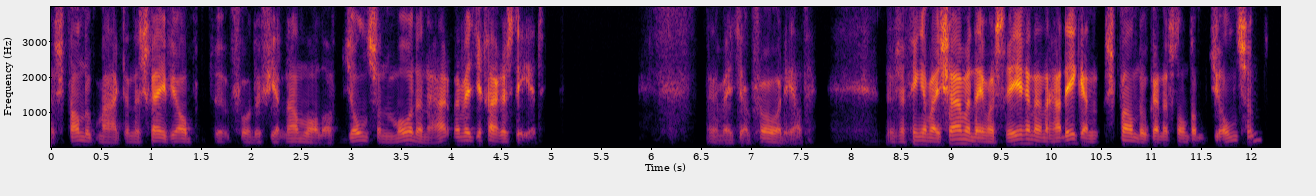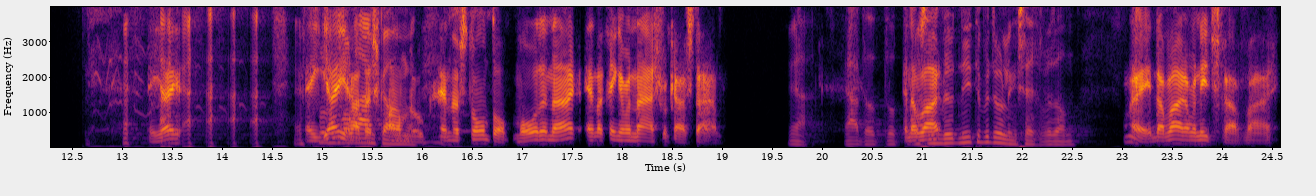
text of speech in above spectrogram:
spandoek maakte en dan schreef je op de, voor de Vietnamoorlog Johnson moordenaar, dan werd je gearresteerd. En dan werd je ook veroordeeld. Dus dan gingen wij samen demonstreren en dan had ik een spandoek en daar stond op Johnson. En jij, en jij had een spandoek en daar stond op moordenaar en dan gingen we naast elkaar staan. Ja, ja dat, dat was waren... niet de bedoeling, zeggen we dan. Nee, dan waren we niet strafbaar.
